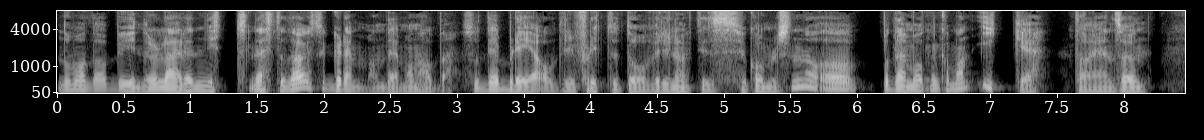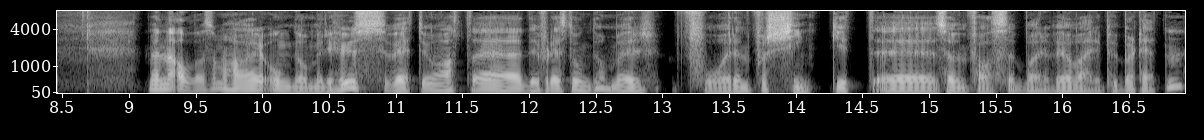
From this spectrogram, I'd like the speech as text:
når man da begynner å lære nytt neste dag, så glemmer man det man hadde. Så det ble aldri flyttet over i langtidshukommelsen, og på den måten kan man ikke ta en søvn. Men alle som har ungdommer i hus, vet jo at eh, de fleste ungdommer får en forsinket eh, søvnfase bare ved å være i puberteten.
